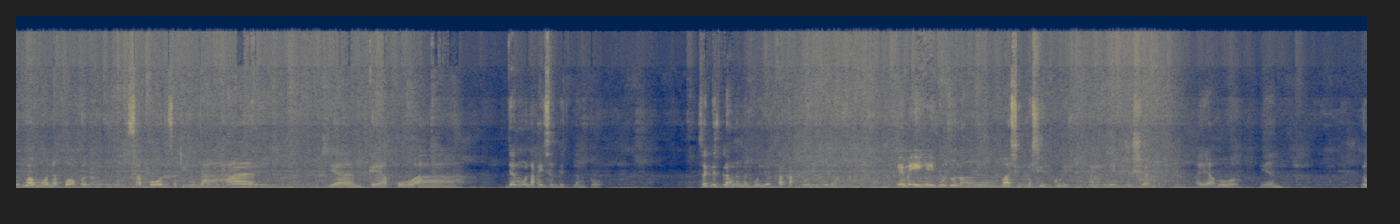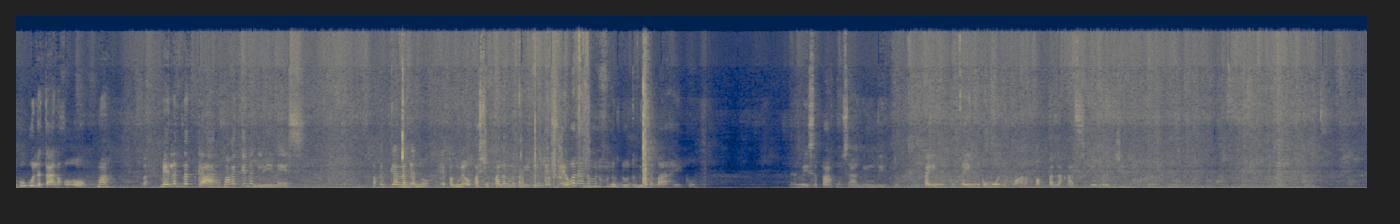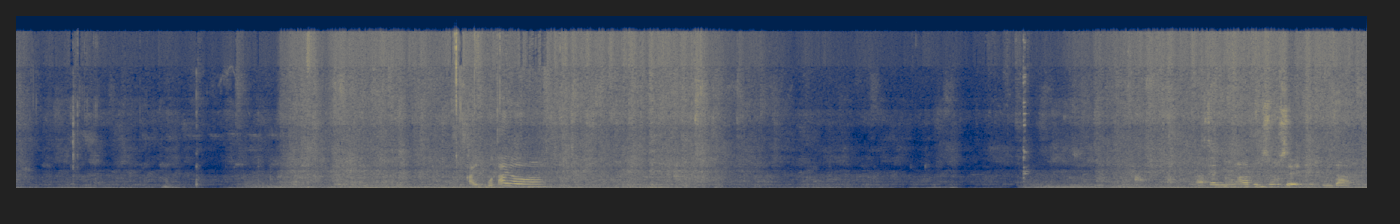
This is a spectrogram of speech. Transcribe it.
Kukuha muna po ako ng sabon sa tindahan. Yan, kaya po, ah, dyan muna kayo saglit lang po. Saglit lang naman ho yun, tatakbuhin ko lang. Eh, maingay ho doon ng washing machine ko eh. Maingay ho siya. Kaya ho, yan. Nagugulataan ako, oh, ma, may lagnat ka? Bakit ka naglinis? Bakit ka nag ano? Eh, pag may okasyon ka lang naglilinis, eh, wala naman ako nagdudumi sa bahay ko. May isa pa akong saging dito. Kainin ko, kainin ko muna kung apak palakas, energy. Kain po tayo. Asan yung aking susi, yung tindahan?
